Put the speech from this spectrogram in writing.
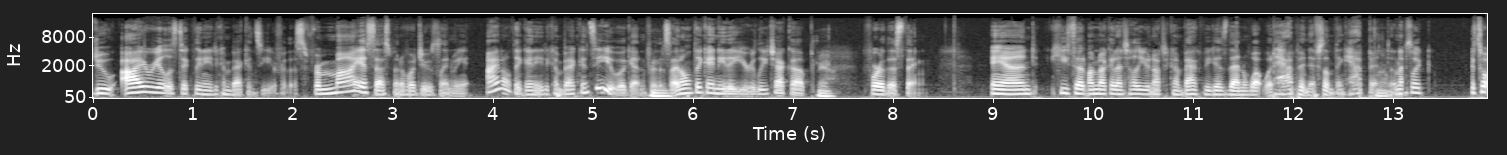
do I realistically need to come back and see you for this? From my assessment of what you explained to me, I don't think I need to come back and see you again for this. Mm. I don't think I need a yearly checkup Yeah. for this thing. And he said, I'm not going to tell you not to come back because then what would happen if something happened? And I was like, so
